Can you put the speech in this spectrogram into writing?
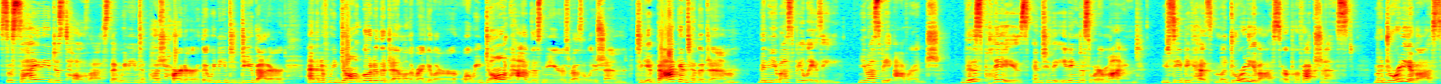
Society just tells us that we need to push harder, that we need to do better. And then if we don't go to the gym on the regular or we don't have this New Year's resolution to get back into the gym, then you must be lazy. You must be average. This plays into the eating disorder mind. You see, because majority of us are perfectionist. Majority of us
